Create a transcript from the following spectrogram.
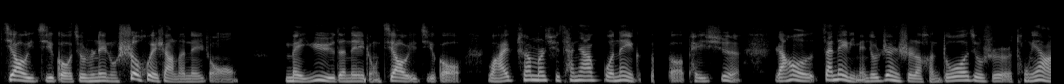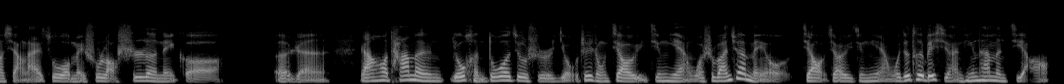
教育机构就是那种社会上的那种美育的那种教育机构，我还专门去参加过那个培训，然后在那里面就认识了很多就是同样想来做美术老师的那个呃人，然后他们有很多就是有这种教育经验，我是完全没有教教育经验，我就特别喜欢听他们讲，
